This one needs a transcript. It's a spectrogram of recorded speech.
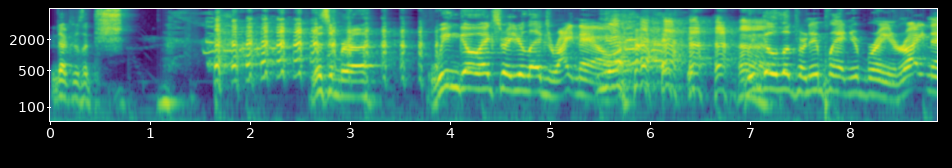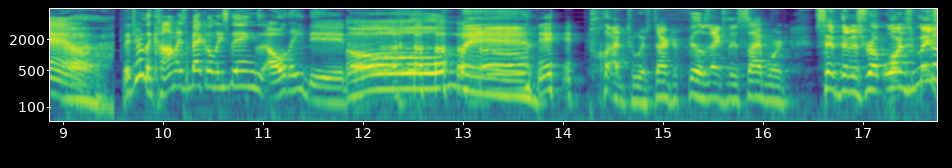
The doctor was like, Psh. listen, bruh. We can go X-ray your legs right now. we can go look for an implant in your brain right now. they turned the comments back on these things. Oh, they did. Oh, oh man. Plot twist. Dr. Phil is actually a cyborg sent to disrupt Warren's mission.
